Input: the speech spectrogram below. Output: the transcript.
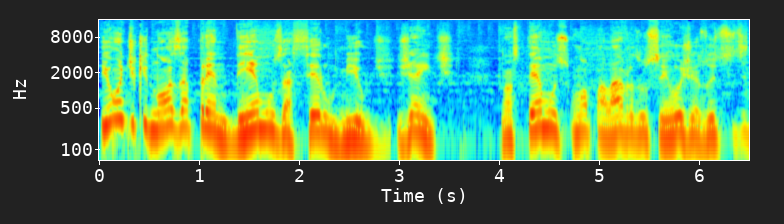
E onde que nós aprendemos a ser humilde? Gente, nós temos uma palavra do Senhor Jesus,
